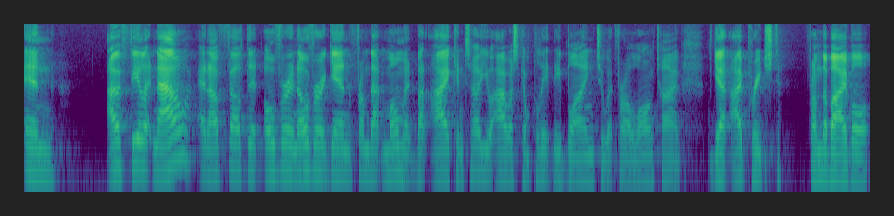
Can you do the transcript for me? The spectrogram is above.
And I feel it now, and I've felt it over and over again from that moment, but I can tell you I was completely blind to it for a long time. Yet I preached from the Bible,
